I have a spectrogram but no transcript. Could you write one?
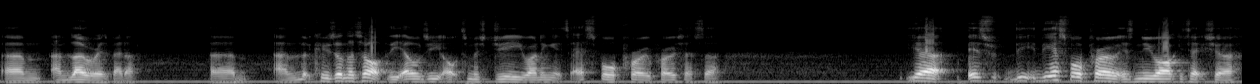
um, and lower is better. Um, and look who's on the top, the LG Optimus G running its S4 Pro processor. Yeah, it's the the S4 Pro is new architecture.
